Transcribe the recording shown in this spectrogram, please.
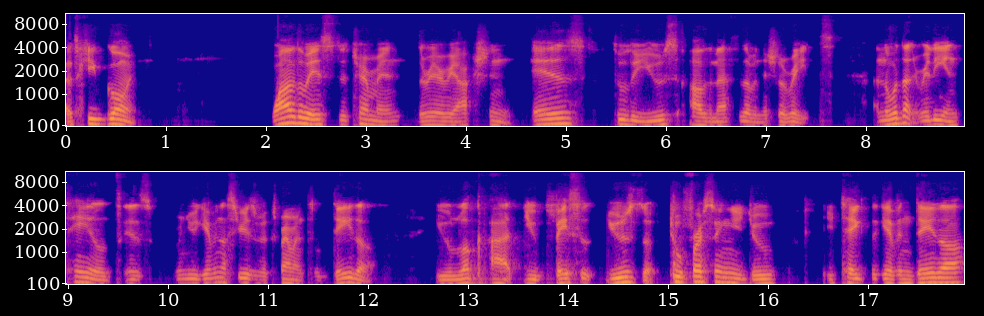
Let's keep going. One of the ways to determine the rate of reaction is through the use of the method of initial rates. And what that really entails is when you're given a series of experimental data, you look at, you basically use the two first thing you do, you take the given data,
